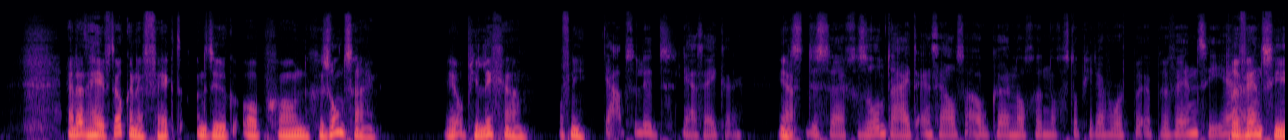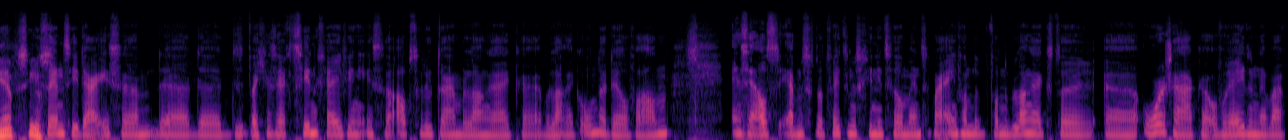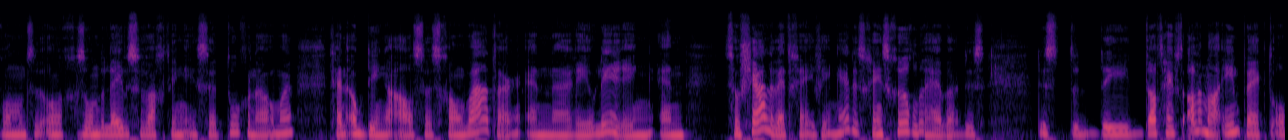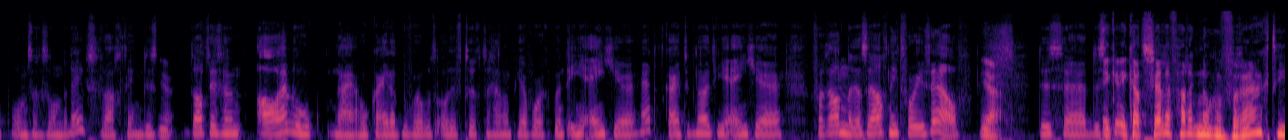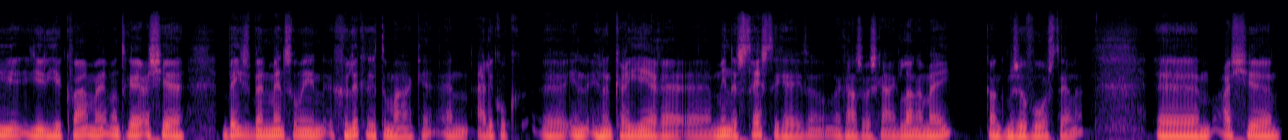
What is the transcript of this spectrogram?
En dat heeft ook een effect natuurlijk op gewoon gezond zijn. Op je lichaam, of niet? Ja, absoluut. Ja, zeker. Ja. Dus, dus uh, gezondheid en zelfs ook uh, nog, nog een stopje daarvoor preventie. Hè? Preventie, ja precies. Preventie, daar is um, de, de, de, wat je zegt, zingeving is uh, absoluut daar een belangrijk, belangrijk onderdeel van. En zelfs, ja, dat weten misschien niet veel mensen, maar een van de, van de belangrijkste oorzaken of redenen waarom onze gezonde levensverwachting is toegenomen, zijn ook dingen als schoon water en riolering en sociale wetgeving. Hè? Dus geen schulden hebben. Dus Dus die, dat heeft allemaal impact op onze gezonde levensverwachting. Dus dat is een al. Hè, hoe, nou ja, hoe kan je dat bijvoorbeeld, om even terug te gaan op jouw vorige punt, in je eentje. Hè, dat kan je natuurlijk nooit in je eentje veranderen, zelf niet voor jezelf. Ja. Dus, uh, dus... Ik, ik had zelf had ik nog een vraag die jullie hier kwamen. Hè? Want als je bezig bent mensen om je gelukkiger te maken en eigenlijk ook uh, in, in hun carrière uh, minder stress te geven, dan gaan ze waarschijnlijk langer mee. Kan ik me zo voorstellen. Ehm, als je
